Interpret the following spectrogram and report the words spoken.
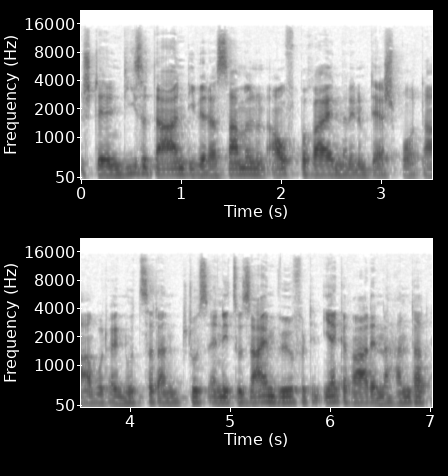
stellen diese Daten, die wir da sammeln und aufbereiten, dann in einem Dashboard dar, wo der Nutzer dann schlussendlich zu seinem Würfel, den er gerade in der Hand hat,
